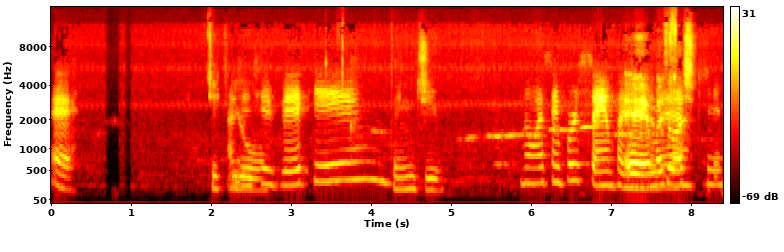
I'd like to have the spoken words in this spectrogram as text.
É, que a criou. gente vê que Entendi. não é 100% ainda, É, mas eu né? acho que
